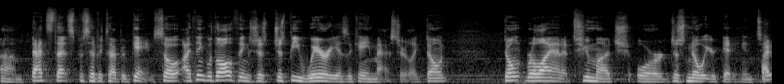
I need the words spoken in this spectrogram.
Um, that's that specific type of game. So I think with all things, just just be wary as a game master. Like don't don't rely on it too much, or just know what you're getting into. I,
